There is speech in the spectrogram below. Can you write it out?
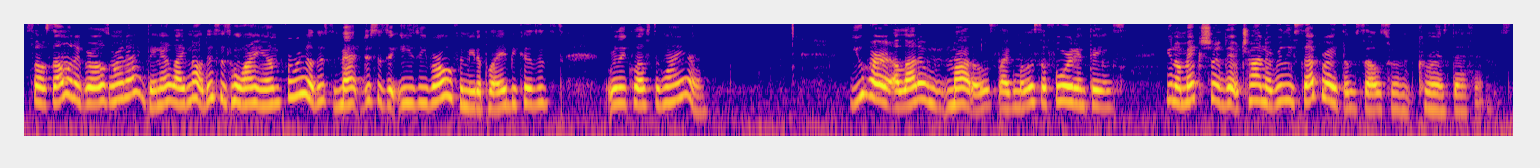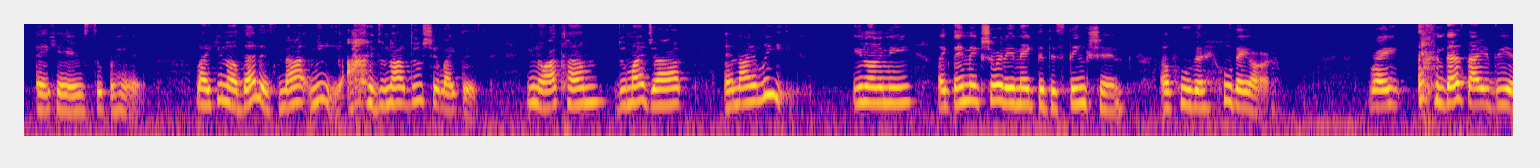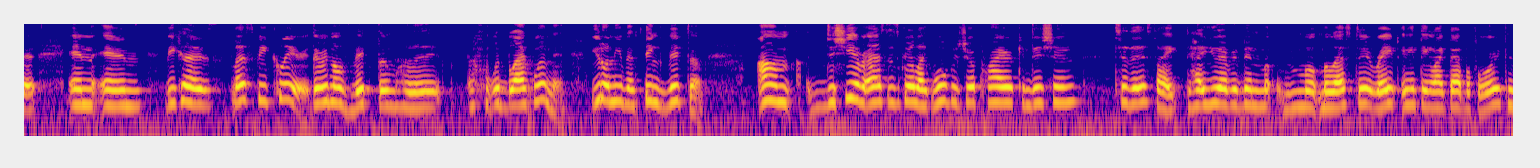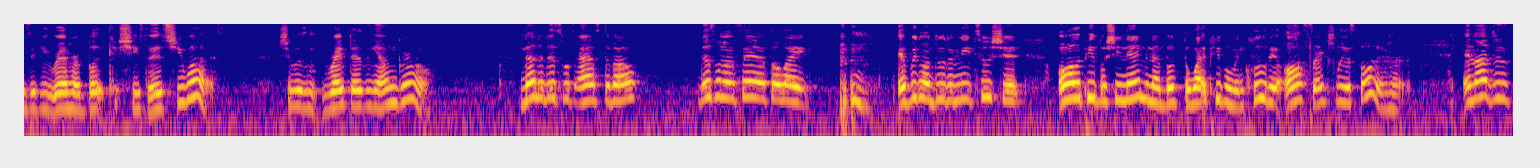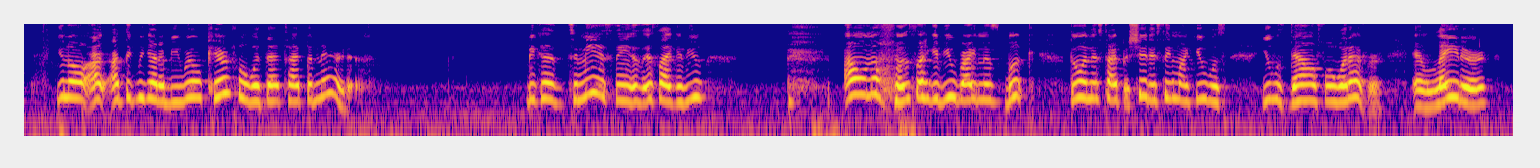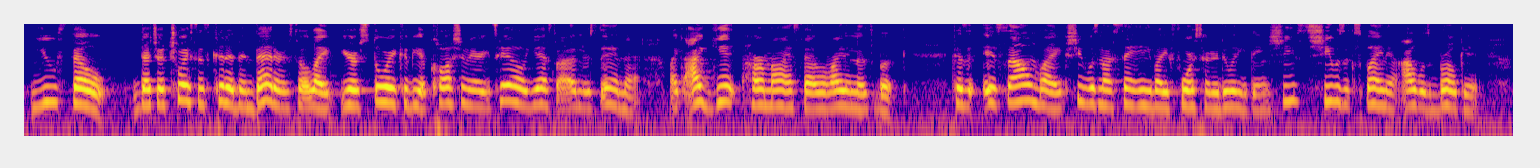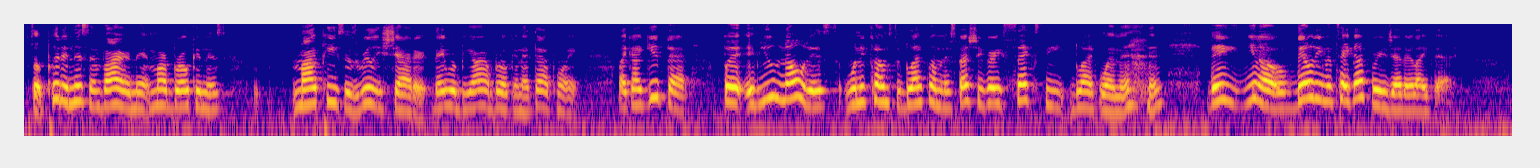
So some of the girls weren't acting. They're like, no, this is who I am for real. This is this is an easy role for me to play because it's really close to who I am. You heard a lot of models like Melissa Ford and things, you know, make sure they're trying to really separate themselves from Karrine Steffans, aka Superhead. Like, you know, that is not me. I do not do shit like this. You know, I come, do my job, and I leave. You know what I mean? Like they make sure they make the distinction of who the who they are. Right? That's the idea. And and because let's be clear, there is no victimhood with black women. You don't even think victim. Um, did she ever ask this girl like, "What was your prior condition to this? Like, have you ever been m- molested, raped, anything like that before?" Because if you read her book, she says she was. She was raped as a young girl. None of this was asked about. That's what I'm saying. So like, if we're gonna do the Me Too shit, all the people she named in that book, the white people included, all sexually assaulted her. And I just, you know, I, I think we gotta be real careful with that type of narrative. Because to me it seems it's like if you I don't know, it's like if you writing this book doing this type of shit, it seemed like you was you was down for whatever. And later you felt that your choices could have been better. So like your story could be a cautionary tale. Yes, I understand that. Like I get her mindset when writing this book. Cause it sounded like she was not saying anybody forced her to do anything. She she was explaining I was broken. So put in this environment, my brokenness, my pieces really shattered. They were beyond broken at that point. Like I get that. But if you notice when it comes to black women, especially very sexy black women, they, you know, they don't even take up for each other like that.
